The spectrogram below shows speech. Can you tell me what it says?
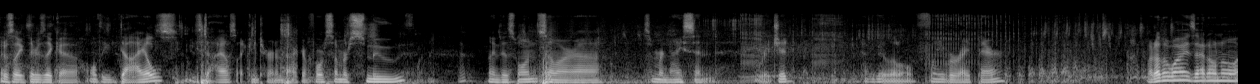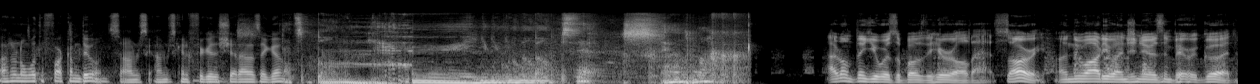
There's like there's like a, all these dials. These dials I can turn them back and forth. Some are smooth, like this one. Some are uh, some are nice and rigid. Have a good little flavor right there. But otherwise, I don't know. I don't know what the fuck I'm doing. So I'm just I'm just gonna figure this shit out as I go. That's I don't think you were supposed to hear all that. Sorry, our new audio engineer isn't very good.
